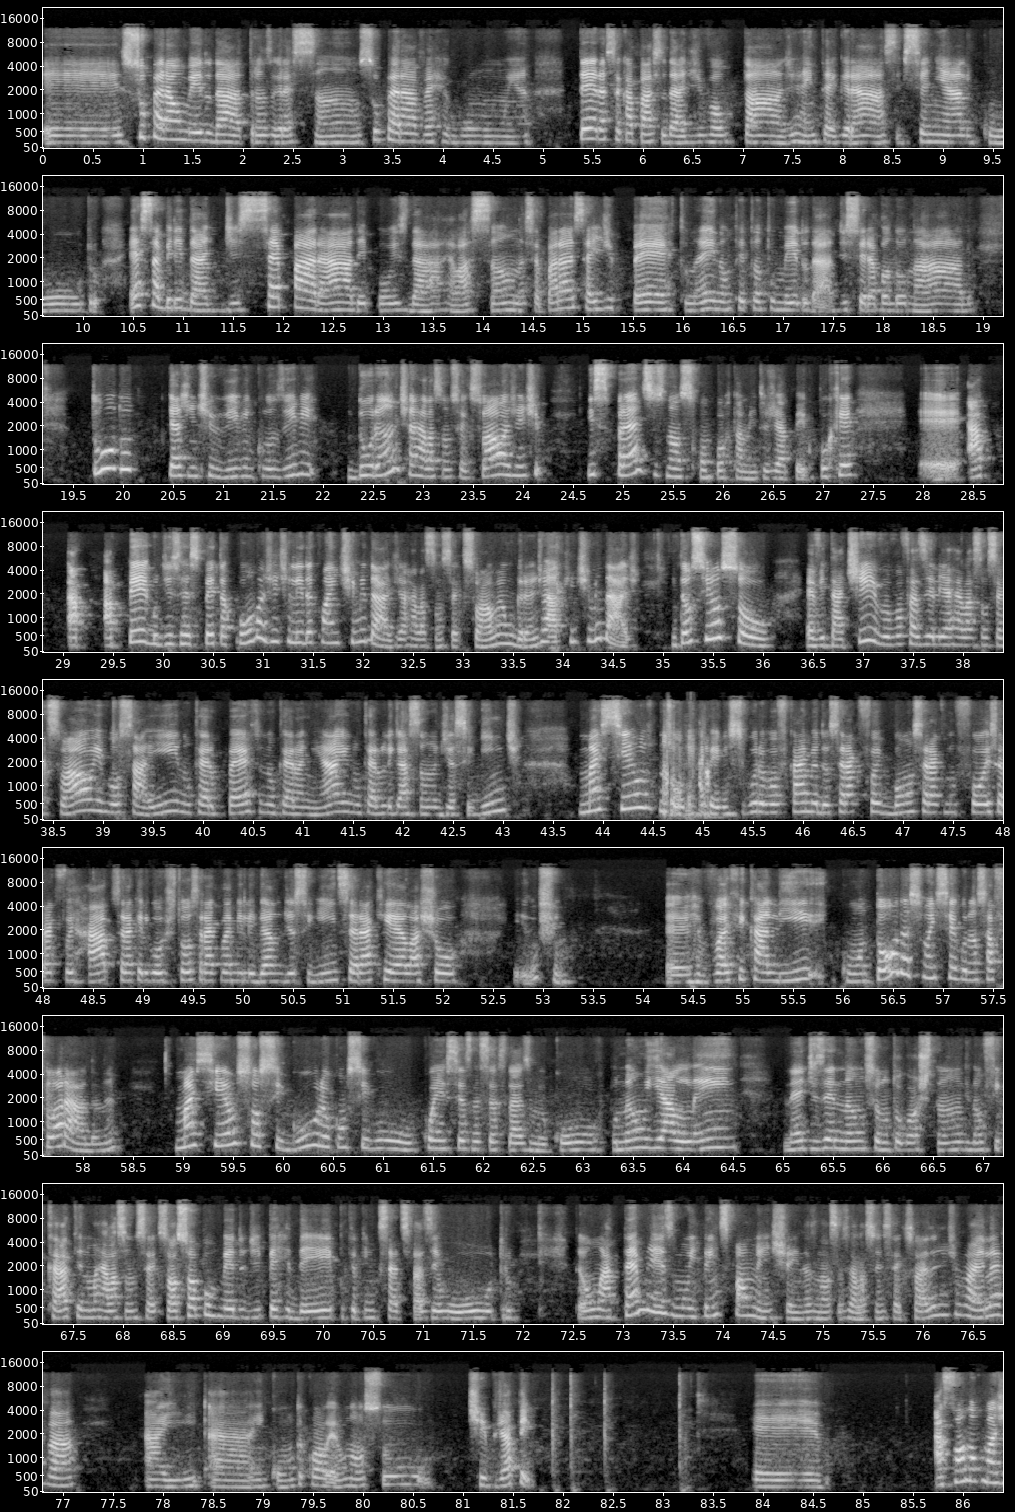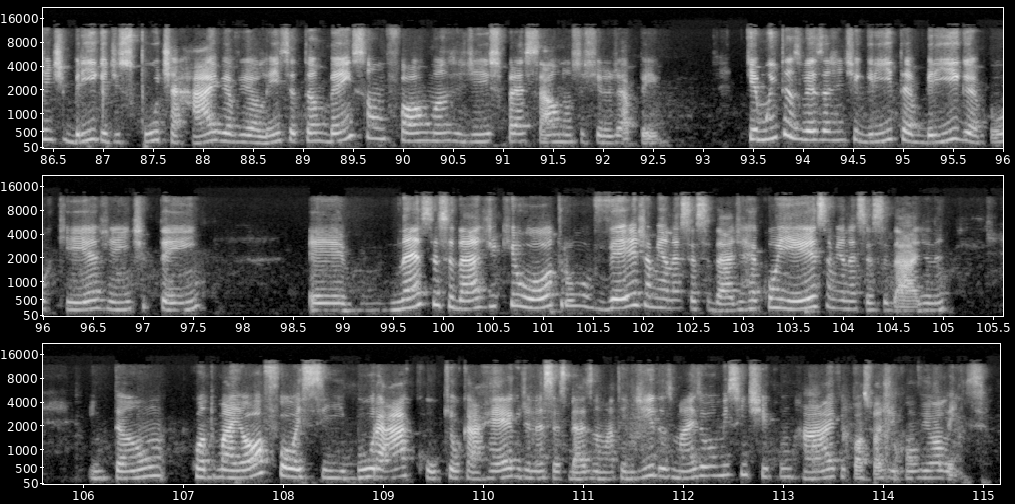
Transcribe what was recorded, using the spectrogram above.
é, superar o medo da transgressão, superar a vergonha, ter essa capacidade de voltar, de reintegrar-se, de se alinhar com o outro, essa habilidade de separar depois da relação, né? separar e sair de perto, né? E não ter tanto medo da, de ser abandonado. Tudo que a gente vive, inclusive durante a relação sexual, a gente expressa os nossos comportamentos de apego, porque é, a apego diz respeito a como a gente lida com a intimidade. A relação sexual é um grande ato de intimidade. Então, se eu sou evitativo, eu vou fazer ali a relação sexual e vou sair, não quero perto, não quero aninhar e não quero ligação no dia seguinte. Mas se eu não sou apego inseguro, eu vou ficar, ai meu Deus, será que foi bom? Será que não foi? Será que foi rápido? Será que ele gostou? Será que vai me ligar no dia seguinte? Será que ela achou? Enfim, é, vai ficar ali com toda a sua insegurança aflorada, né? Mas se eu sou seguro, eu consigo conhecer as necessidades do meu corpo, não ir além, né, dizer não se eu não estou gostando, e não ficar tendo uma relação sexual só por medo de perder, porque eu tenho que satisfazer o outro. Então, até mesmo e principalmente aí nas nossas relações sexuais, a gente vai levar aí a, em conta qual é o nosso tipo de apego. É, a forma como a gente briga, discute, a raiva e a violência também são formas de expressar o nosso estilo de apego. Porque muitas vezes a gente grita, briga, porque a gente tem é, necessidade de que o outro veja a minha necessidade, reconheça a minha necessidade, né? Então, quanto maior for esse buraco que eu carrego de necessidades não atendidas, mais eu vou me sentir com raiva e posso agir com violência.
